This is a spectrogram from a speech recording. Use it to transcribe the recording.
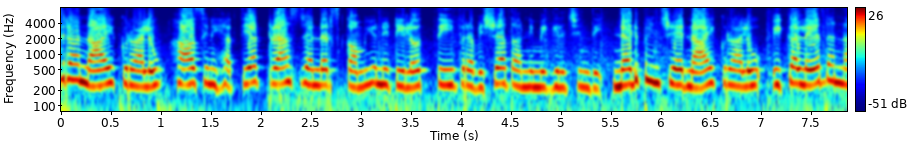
హిజ్రా నాయకురాలు హాసిని హత్య ట్రాన్స్జెండర్స్ కమ్యూనిటీలో తీవ్ర విషాదాన్ని మిగిల్చింది. నడిపించే నాయకురాలు ఇక లేదన్న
